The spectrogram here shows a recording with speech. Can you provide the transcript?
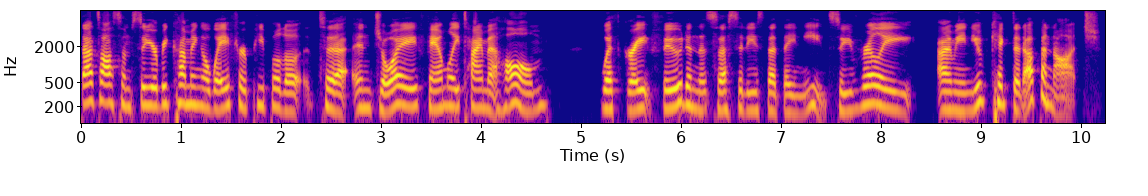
That's awesome. So you're becoming a way for people to to enjoy family time at home with great food and necessities that they need. So you've really, I mean, you've kicked it up a notch.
